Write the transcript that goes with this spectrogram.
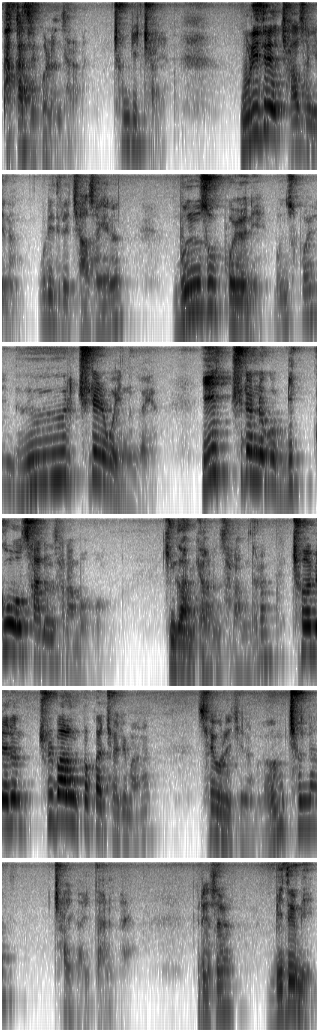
바깥을 걸는 사람은 천지차예요. 우리들의 자성에는 우리들의 자성에는 문수 보현이 문수 보현이 늘 출현하고 있는 거예요. 이 출현하고 믿고 사는 사람하고 긴가함께 하는 사람들은 처음에는 출발은 똑같이 하지만 세월이 지나면 엄청난 차이가 있다는 거예요. 그래서 믿음이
